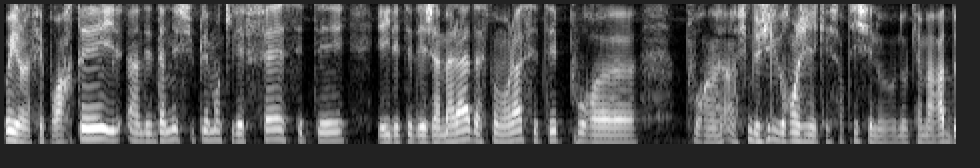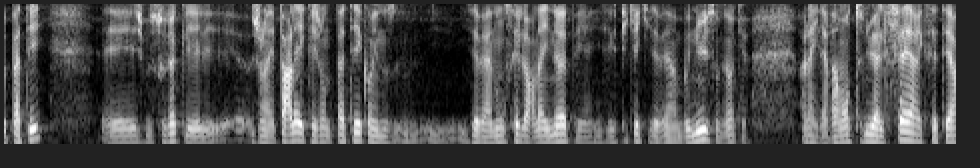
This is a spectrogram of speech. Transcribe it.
Oui, il en a fait pour Arte. Un des derniers suppléments qu'il ait fait, c'était, et il était déjà malade à ce moment-là, c'était pour, euh, pour un, film de Gilles Grangier qui est sorti chez nos camarades de Pâté. Et je me souviens que les, j'en avais parlé avec les gens de Pâté quand ils, nous, ils avaient annoncé leur line-up et ils expliquaient qu'ils avaient un bonus en disant que voilà, il a vraiment tenu à le faire, etc.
